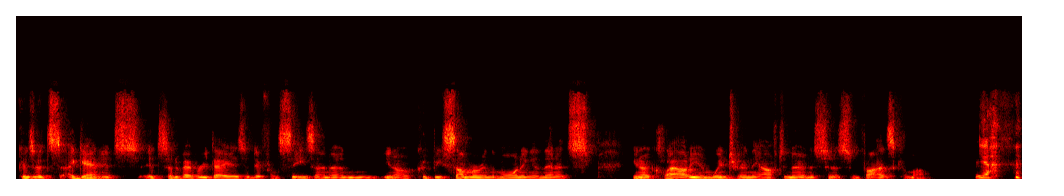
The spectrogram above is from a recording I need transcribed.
because it's again it's it's sort of every day is a different season and you know it could be summer in the morning and then it's you know cloudy and winter in the afternoon as soon as some fires come up. Yeah.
